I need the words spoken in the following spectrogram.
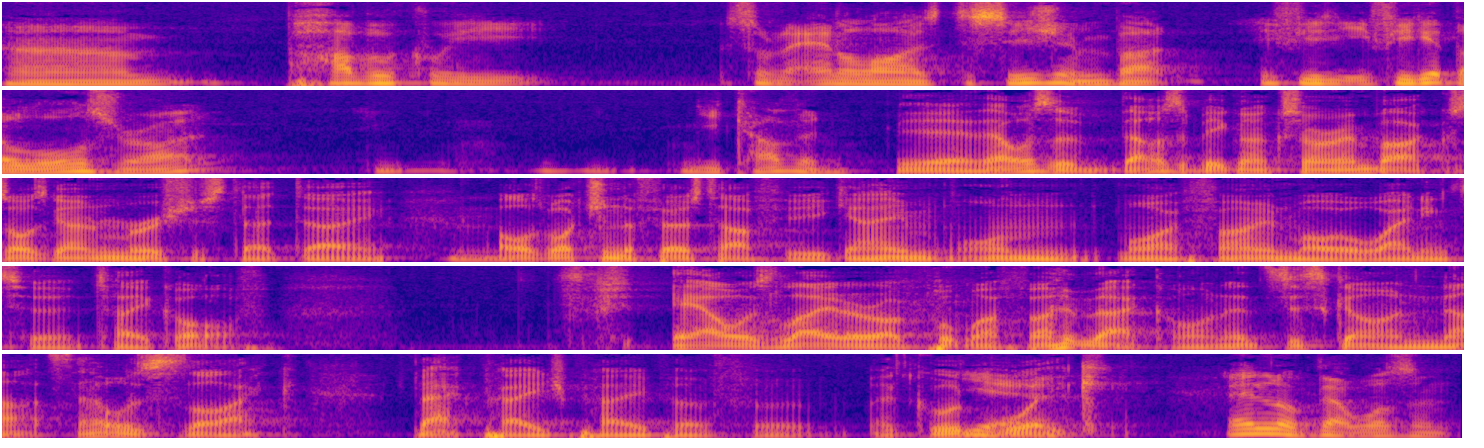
um, publicly sort of analysed decision. But if you if you get the laws right, you're covered. Yeah, that was a that was a big one because I remember because I was going to Mauritius that day. Hmm. I was watching the first half of your game on my phone while we were waiting to take off. Hours later, I put my phone back on. It's just going nuts. That was like back page paper for a good Yeah. week. And look, that wasn't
